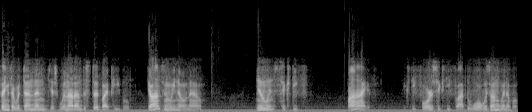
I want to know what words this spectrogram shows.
things that were done then just were not understood by people. Johnson, we know now, knew in 65, 64 or 65, the war was unwinnable.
